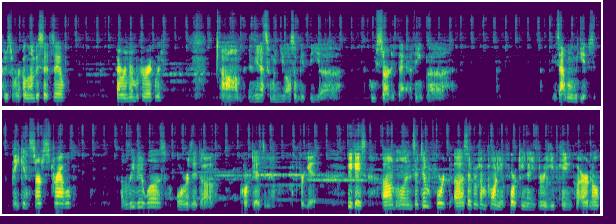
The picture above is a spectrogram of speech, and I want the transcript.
Christopher Columbus set sail? If I remember correctly. Um, and then that's when you also get the uh, who started that. I think uh, is that when we get Bacon starts to travel? I believe it was, or is it uh, Cortez and them? Forget. In any case, um, on September 4, uh, September 20th, 1493, he became cardinal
